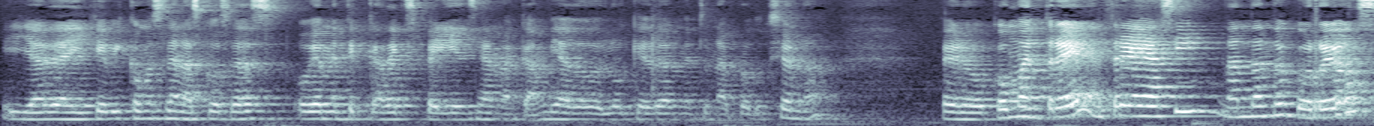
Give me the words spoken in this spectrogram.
Y ya de ahí que vi cómo se hacen las cosas, obviamente cada experiencia me ha cambiado lo que es realmente una producción, ¿no? Pero ¿cómo entré? Entré así, mandando correos.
